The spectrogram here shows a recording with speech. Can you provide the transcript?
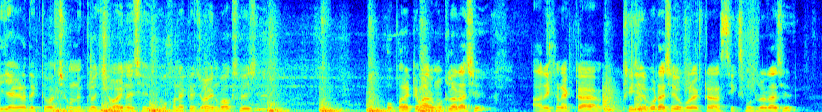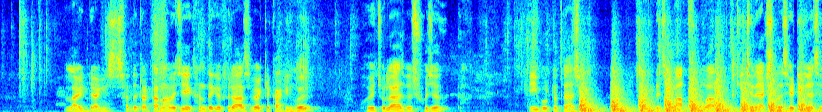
এই জায়গাটা দেখতে পাচ্ছ, অনেকগুলো জয়েন আছে। ওখানে একটা জয়েন বক্স হয়েছে। ওপর একটা বারো মুটলার আছে। আর এখানে একটা ফ্রিজের বোর্ড আছে, ওপরে একটা সিক্স মুটলার আছে। লাইনটা একই সাথে টানা হয়েছে। এখান থেকে ফের আসবে একটা কাটিং হয়ে হয়ে চলে আসবে সোজা। এই বোর্ডটাতে আসবে। হচ্ছে বাথরুম আর কিচেন একসাথে সেটিং আছে।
